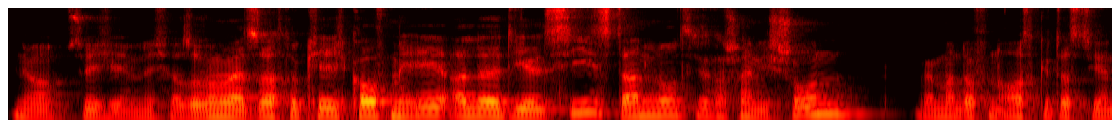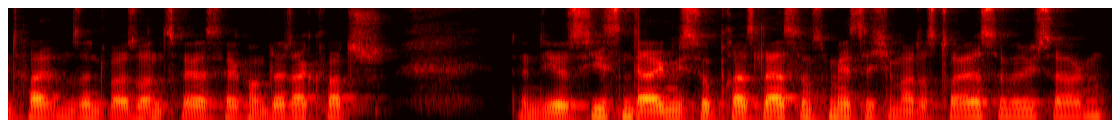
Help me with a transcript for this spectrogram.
Ja, sehe ich ähnlich. Also wenn man jetzt sagt, okay, ich kaufe mir eh alle DLCs, dann lohnt sich wahrscheinlich schon, wenn man davon ausgeht, dass die enthalten sind, weil sonst wäre es ja kompletter Quatsch. Denn DLCs sind ja eigentlich so preis-leistungsmäßig immer das teuerste, würde ich sagen.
